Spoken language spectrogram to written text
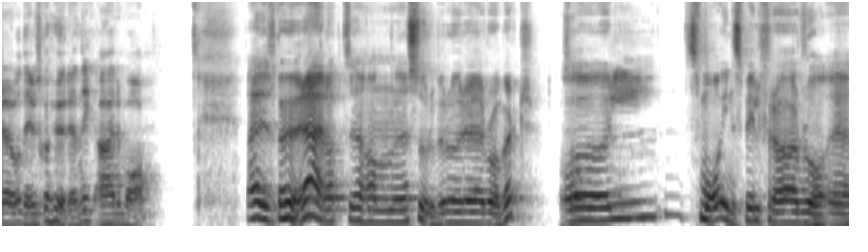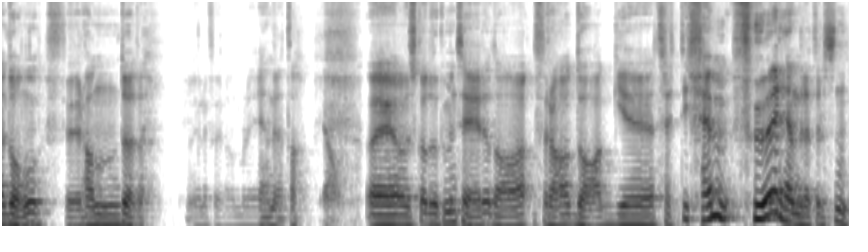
Eh, Og det vi skal høre, Henrik, er hva? Nei, det vi skal høre, er at han storebror Robert og små innspill fra Donald før han døde. Eller før han ble henretta. Ja. Eh, Og vi skal dokumentere da fra dag eh, 35, før henrettelsen,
